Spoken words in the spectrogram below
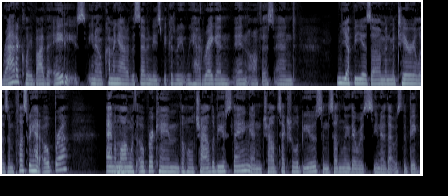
radically by the 80s, you know, coming out of the 70s because we, we had Reagan in office and yuppieism and materialism. Plus, we had Oprah. And Mm. along with Oprah came the whole child abuse thing and child sexual abuse. And suddenly there was, you know, that was the big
